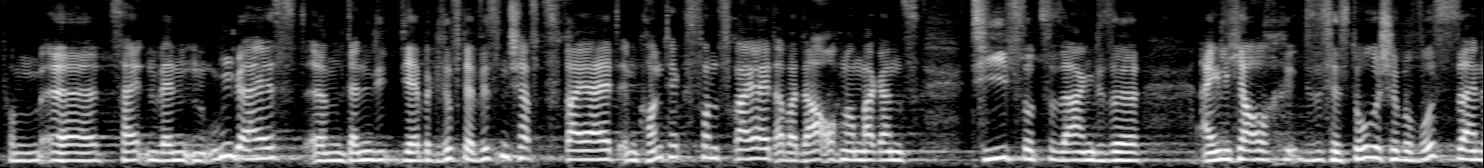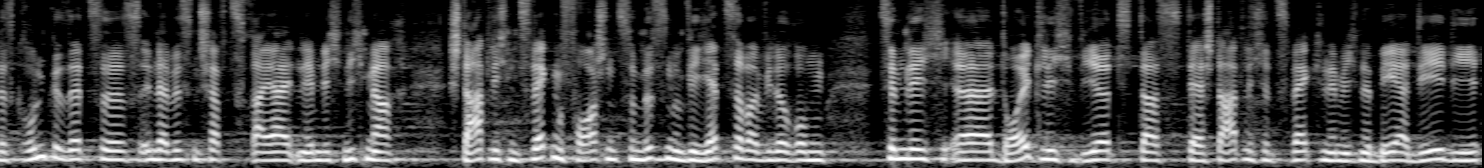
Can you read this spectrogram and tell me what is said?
vom äh, Zeitenwenden-Ungeist, ähm, dann die, der Begriff der Wissenschaftsfreiheit im Kontext von Freiheit, aber da auch nochmal ganz tief sozusagen diese eigentlich auch dieses historische Bewusstsein des Grundgesetzes in der Wissenschaftsfreiheit, nämlich nicht nach staatlichen Zwecken forschen zu müssen und wie jetzt aber wiederum ziemlich äh, deutlich wird, dass der staatliche Zweck, nämlich eine BRD, die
